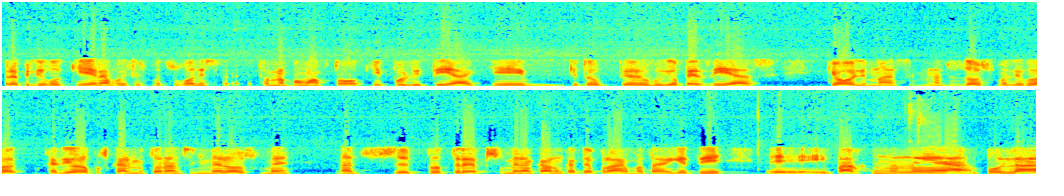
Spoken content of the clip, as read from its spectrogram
πρέπει λίγο και να βοηθήσουμε τους γονείς, θέλω να πούμε αυτό, και η πολιτεία και, και το Υπουργείο Παιδείας και όλοι μας, να τους δώσουμε λίγο καλή ώρα όπως κάνουμε τώρα να τους ενημερώσουμε, να τους ε, προτρέψουμε να κάνουν κάποια πράγματα. Γιατί ε, υπάρχουν ε, πολλά,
